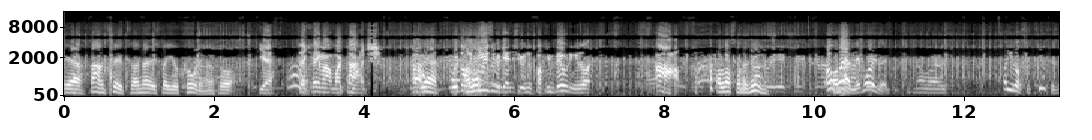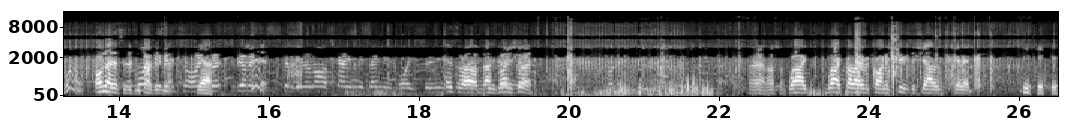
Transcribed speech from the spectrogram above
Yeah, found two because I noticed where you were crawling. and I thought, Yeah, they came out of my patch. yeah, We're I to use them against you in the fucking building. They're like, ah. I lost one of these. Oh, Oh, wait, no. it was it? No worries. Oh, you lost your teeth as well. Oh no, that's a different might type, isn't it? time, Yeah. but to be honest, this is going to be the last game and it's ending quite soon. It's so- right, that's Anyway. good. Yeah, nice one. Well, I, well, I fell over trying to shoot the shell to kill him.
